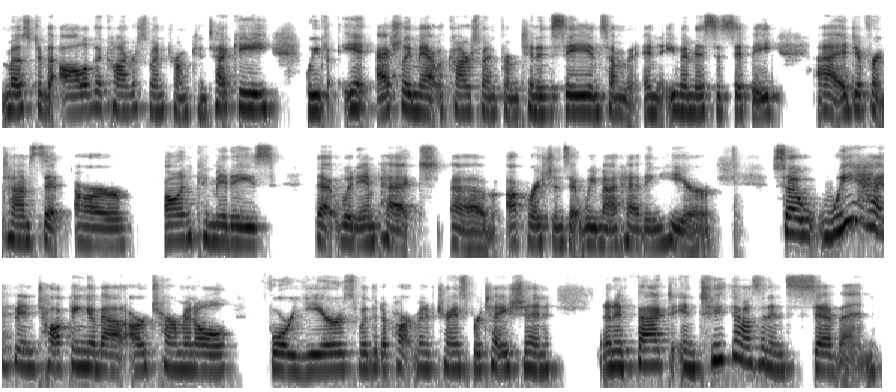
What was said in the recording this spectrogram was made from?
most of the all of the congressmen from Kentucky. We've actually met with congressmen from Tennessee and some and even Mississippi uh, at different times that are on committees that would impact uh, operations that we might having here. So we had been talking about our terminal for years with the Department of Transportation. And in fact, in 2007,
